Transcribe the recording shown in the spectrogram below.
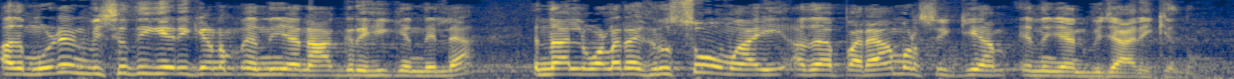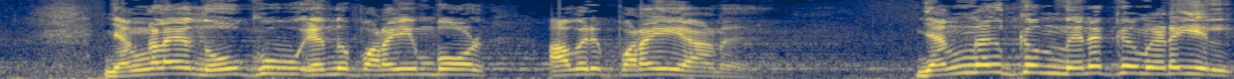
അത് മുഴുവൻ വിശദീകരിക്കണം എന്ന് ഞാൻ ആഗ്രഹിക്കുന്നില്ല. എന്നാൽ വളരെ ഹ്രസ്വമായി അത് പരാമർശിക്കാം എന്ന് ഞാൻ വിചാരിക്കുന്നു. ഞങ്ങളെ നോക്കൂ എന്ന് പറയുമ്പോൾ അവർ പറയുകയാണ് ഞങ്ങൾക്കും നിനക്കും ഇടയിൽ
